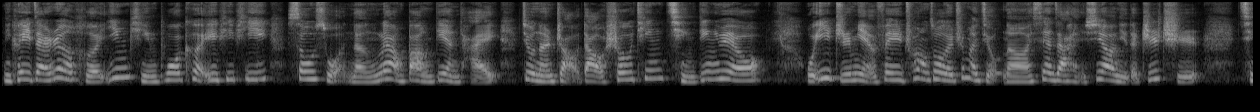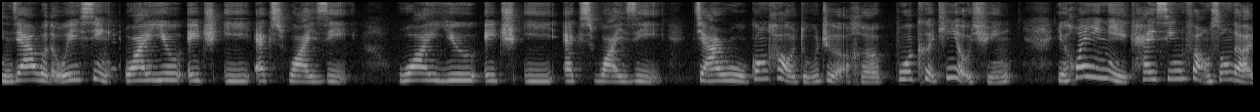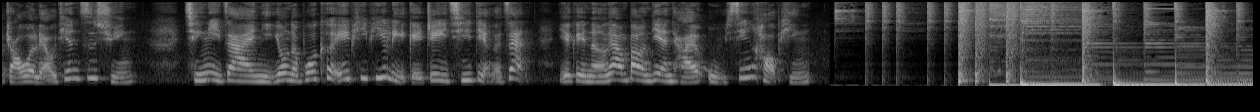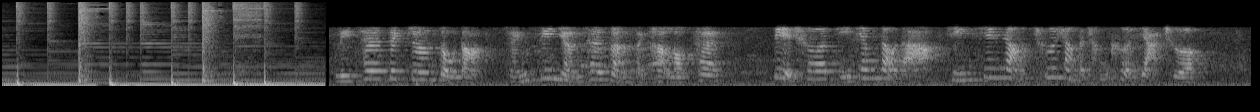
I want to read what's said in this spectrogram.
你可以在任何音频播客 APP 搜索“能量棒电台”，就能找到收听，请订阅哦。我一直免费创作了这么久呢，现在很需要你的支持，请加我的微信 yuhexyz yuhexyz，加入公号读者和播客听友群，也欢迎你开心放松的找我聊天咨询。请你在你用的播客 APP 里给这一期点个赞，也给能量棒电台五星好评。列车即将到达，请先让车上乘客落车。列车即将到达，请先让车上的乘客下车。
